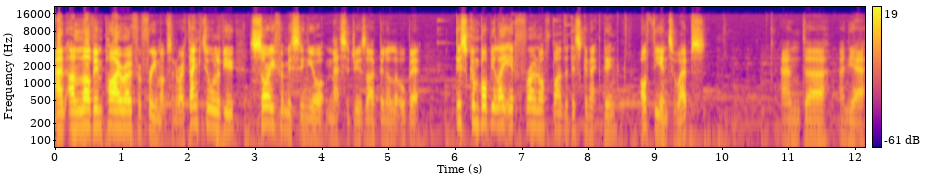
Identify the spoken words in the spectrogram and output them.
And Unloving Pyro for three months in a row. Thank you to all of you. Sorry for missing your messages. I've been a little bit discombobulated, thrown off by the disconnecting of the interwebs. And, uh, and yeah.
